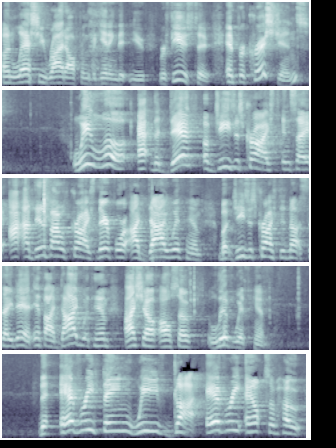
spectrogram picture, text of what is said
Unless you write off from the beginning that you refuse to. And for Christians, we look at the death of Jesus Christ and say, I identify with Christ, therefore I die with him. But Jesus Christ did not stay dead. If I died with him, I shall also live with him that everything we've got, every ounce of hope,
